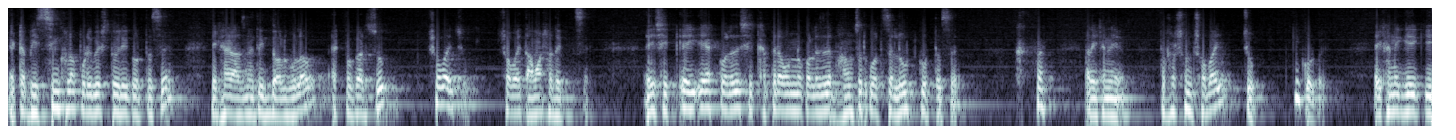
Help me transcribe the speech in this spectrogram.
একটা বিশৃঙ্খলা পরিবেশ তৈরি করতেছে, এখানে রাজনৈতিক দলগুলোও এক প্রকার চুপ, সবাই চুপ, সবাই তামাশা দেখতেছে। এই এই এক কলেজে শিক্ষার্থীরা অন্য কলেজে ভাঙচুর করতেছে, লুট করতেছে। আর এখানে প্রশাসন সবাই চুপ, কি করবে? এখানে গিয়ে কি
